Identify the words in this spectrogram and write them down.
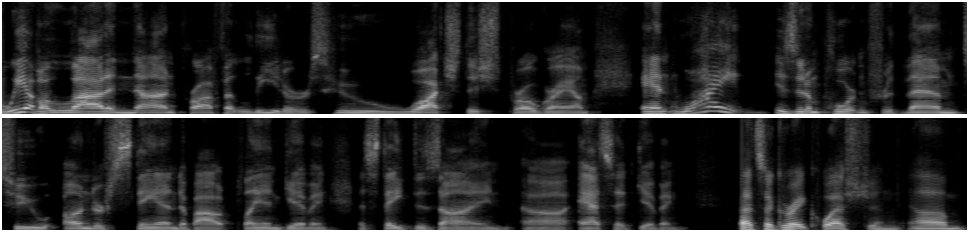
We have a lot of nonprofit leaders who watch this program. And why is it important for them to understand about planned giving, estate design, uh, asset giving? That's a great question. Um,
